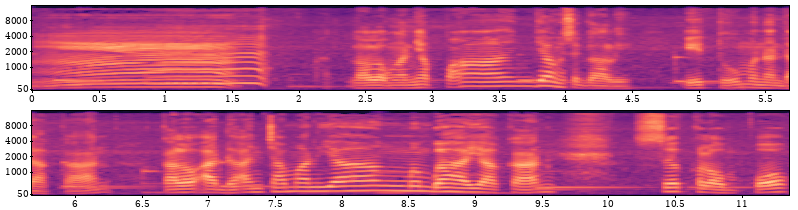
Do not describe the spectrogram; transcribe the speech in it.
Mm. Lolongannya panjang sekali. Itu menandakan kalau ada ancaman yang membahayakan sekelompok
